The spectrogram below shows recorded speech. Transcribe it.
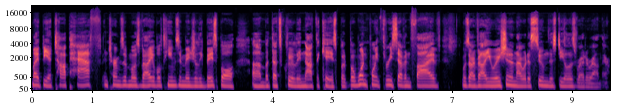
might be a top half in terms of most valuable teams in Major League Baseball, um, but that's clearly not the case. But but one point three seven five was our valuation, and I would assume this deal is right around there.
